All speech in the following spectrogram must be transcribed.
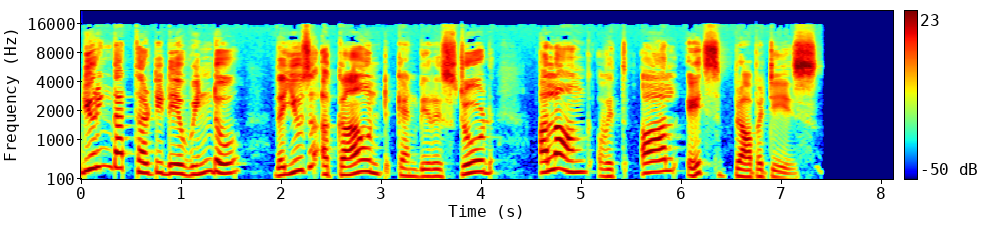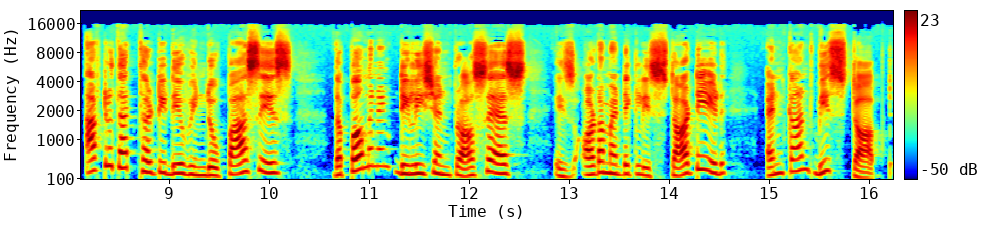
During that 30 day window, the user account can be restored along with all its properties. After that 30 day window passes, the permanent deletion process is automatically started and can't be stopped.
